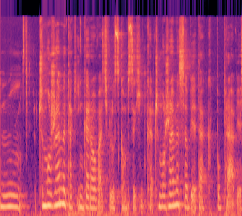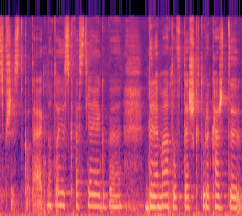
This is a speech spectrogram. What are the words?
mm, czy możemy tak ingerować w ludzką psychikę, czy możemy sobie tak poprawiać wszystko, tak? No to jest kwestia jakby dylematów też, który każdy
